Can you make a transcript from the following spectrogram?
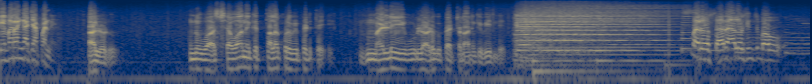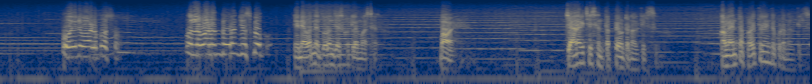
వివరంగా చెప్పండి. అల్లుడు నువ్వు ఆ శవానికి తలకురివి పెడితే మళ్ళీ ఈ ఊళ్ళో అడుగు పెట్టడానికి వీల్లేదు. మరోసారి ఆలోచించు బాబు. పోయిన వాళ్ళ కోసం ఉన్న వాళ్ళని దూరం చేసుకోకు. నేను ఎవరిని దూరం చేసుకోవట్లేదు మాస్టర్. మావయ్య జానకి చేసిన తప్పే ఉంటో నాకు తెలుసు. ఆమె ఎంత పవిత్రమైందో కూడా నాకు తెలుసు.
